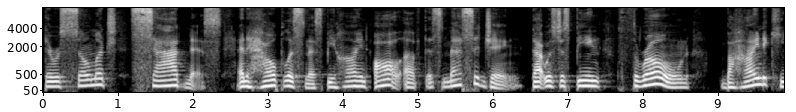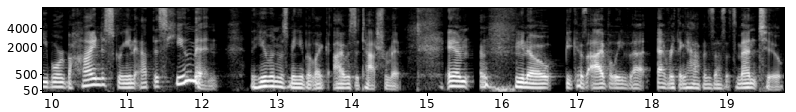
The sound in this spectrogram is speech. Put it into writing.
There was so much sadness and helplessness behind all of this messaging that was just being thrown behind a keyboard, behind a screen at this human. The human was me, but like I was detached from it. And, you know, because I believe that everything happens as it's meant to,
